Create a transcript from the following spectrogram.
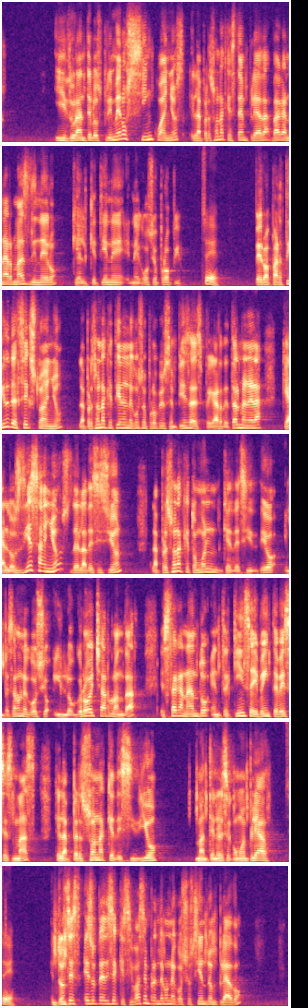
Y durante los primeros cinco años, la persona que está empleada va a ganar más dinero que el que tiene negocio propio. Sí. Pero a partir del sexto año, la persona que tiene el negocio propio se empieza a despegar de tal manera que a los 10 años de la decisión, la persona que tomó el, que decidió empezar un negocio y logró echarlo a andar, está ganando entre 15 y 20 veces más que la persona que decidió mantenerse como empleado. Sí. Entonces, eso te dice que si vas a emprender un negocio siendo empleado,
